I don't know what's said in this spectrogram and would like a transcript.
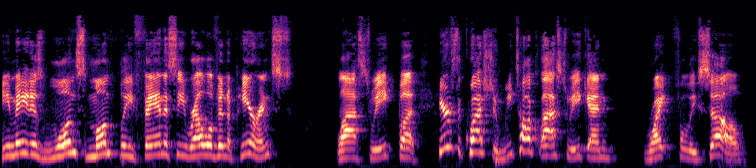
he made his once monthly fantasy relevant appearance last week. But here's the question: We talked last week, and rightfully so.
